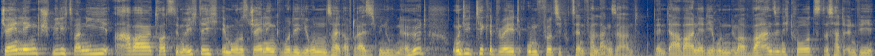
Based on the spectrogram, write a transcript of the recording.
Chainlink spiele ich zwar nie, aber trotzdem richtig. Im Modus Chainlink wurde die Rundenzeit auf 30 Minuten erhöht und die Ticketrate um 40% verlangsamt. Denn da waren ja die Runden immer wahnsinnig kurz. Das hat irgendwie,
